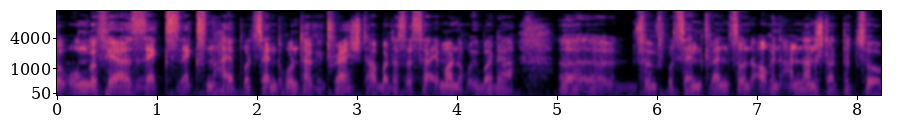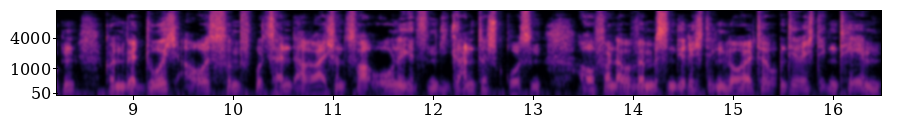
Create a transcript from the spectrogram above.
ungefähr sechs, sechseinhalb Prozent runtergecrashed, aber das ist ja immer noch über der äh, 5%-Grenze und auch in anderen Stadtbezirken können wir durchaus 5% erreichen und zwar ohne jetzt einen gigantisch großen Aufwand, aber wir müssen die richtigen Leute und die richtigen Themen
